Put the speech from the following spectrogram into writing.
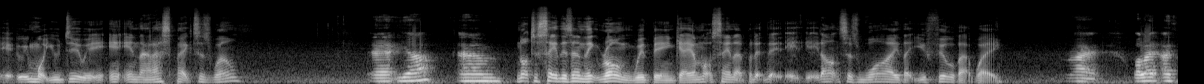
in what you do in, in that aspect as well. Uh, yeah, um, not to say there's anything wrong with being gay. I'm not saying that, but it, it, it answers why that you feel that way. Right. Well, I, I,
